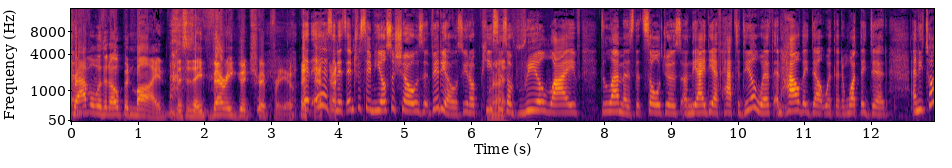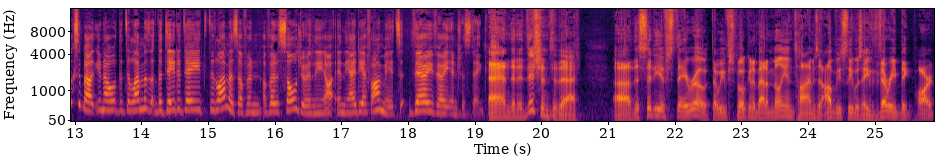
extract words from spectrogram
travel with an open mind, this is a very good trip for you. it is, and it's interesting. He also shows videos, you know, pieces Right. of real live dilemmas that soldiers and the IDF had to deal with, and how they dealt with it, and what they did. And he talks about, you know, the dilemmas, the day-to-day dilemmas of an of a soldier in the in the IDF army. It's very, very interesting. And in addition to that, uh, the city of Sderot, that we've spoken about a million times, and obviously was a very big part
